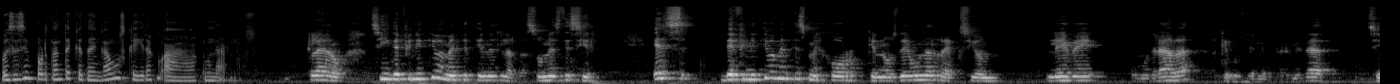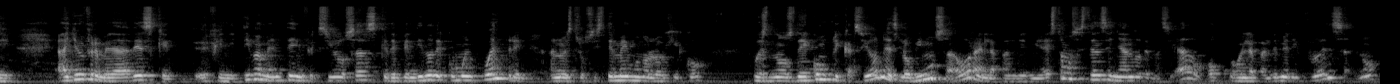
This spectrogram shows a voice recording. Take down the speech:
pues es importante que tengamos que ir a vacunarnos. Claro, sí, definitivamente tienes la razón. Es decir, es definitivamente es mejor que nos dé una reacción leve o moderada a que nos dé la enfermedad. Sí, hay enfermedades que definitivamente infecciosas que dependiendo de cómo encuentre a nuestro sistema inmunológico, pues nos dé complicaciones. Lo vimos ahora en la pandemia. Esto nos está enseñando demasiado. O, en la pandemia de influenza, ¿no?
